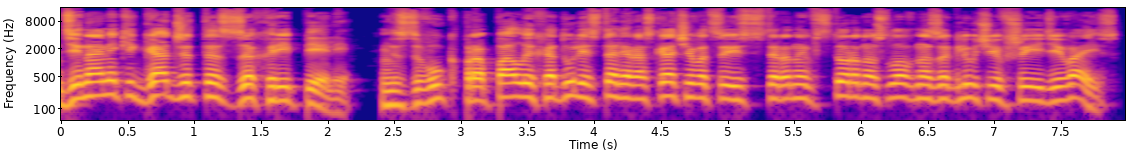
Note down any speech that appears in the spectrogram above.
Динамики гаджета захрипели. Звук пропал, и ходули стали раскачиваться из стороны в сторону, словно заглючивший девайс.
